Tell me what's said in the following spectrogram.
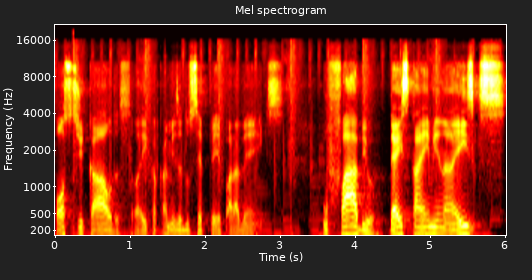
Poços de Caldas, aí com a camisa do CP, parabéns. O Fábio, 10 km na ASICS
